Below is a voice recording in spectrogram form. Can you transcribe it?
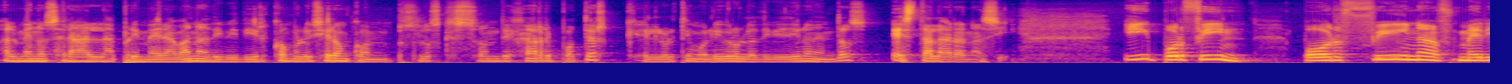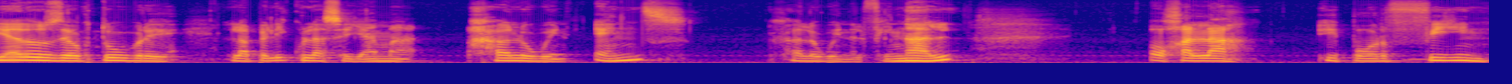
al menos será la primera. Van a dividir, como lo hicieron con pues, los que son de Harry Potter, que el último libro lo dividieron en dos. Esta la harán así. Y por fin, por fin a mediados de octubre, la película se llama Halloween Ends. Halloween el final. Ojalá y por fin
